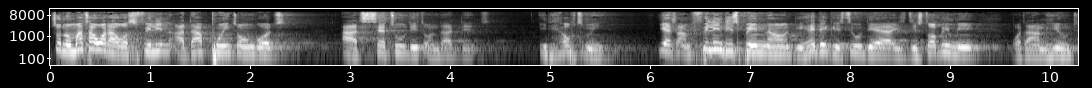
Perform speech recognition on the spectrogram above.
So no matter what I was feeling at that point onwards, I had settled it on that date. It helped me. Yes, I'm feeling this pain now. The headache is still there. It's disturbing me, but I'm healed.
